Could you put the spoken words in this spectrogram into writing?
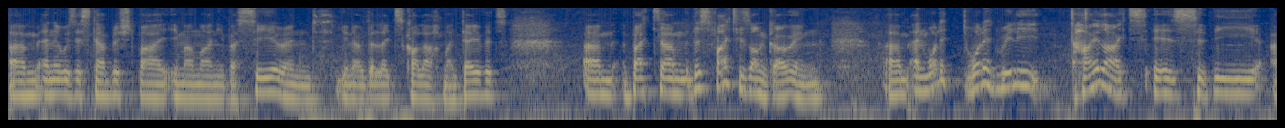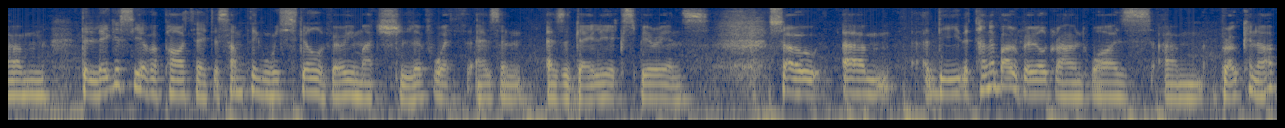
Um, and it was established by Imam Mani Basir and you know the late scholar Achmat Davids. Um, but um, this fight is ongoing, um, and what it what it really highlights is the um, the legacy of apartheid is something we still very much live with as an as a daily experience. So um, the the Tanabar burial ground was um, broken up.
